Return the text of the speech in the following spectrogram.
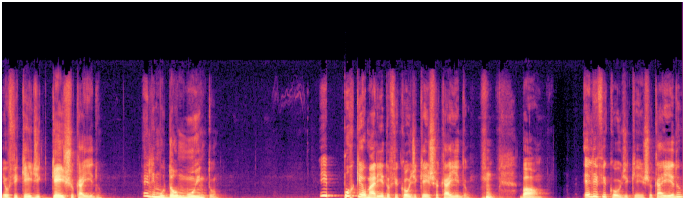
eu fiquei de queixo caído. Ele mudou muito. E por que o marido ficou de queixo caído? Bom, ele ficou de queixo caído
